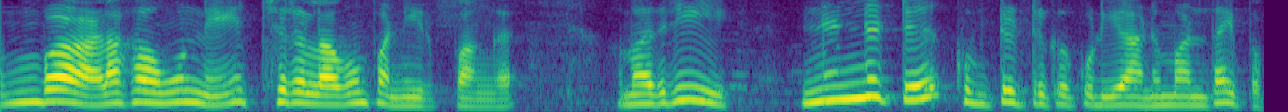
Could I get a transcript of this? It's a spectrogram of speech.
ரொம்ப அழகாகவும் நேச்சுரலாகவும் பண்ணியிருப்பாங்க. அது மாதிரி நின்றுட்டு கும்பிட்டுட்டு இருக்கக்கூடிய ஹனுமான் தான் இப்போ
